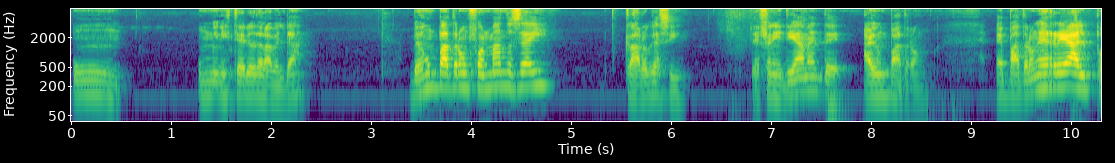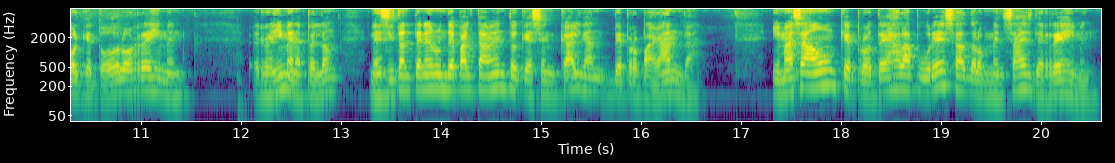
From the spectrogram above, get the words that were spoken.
un, un ministerio de la verdad. ¿Ves un patrón formándose ahí? Claro que sí. Definitivamente hay un patrón. El patrón es real porque todos los regímenes regímenes, perdón, necesitan tener un departamento que se encargan de propaganda y más aún que proteja la pureza de los mensajes del régimen.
